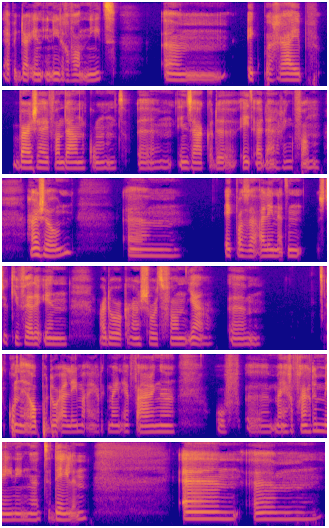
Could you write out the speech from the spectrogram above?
heb ik daarin in ieder geval niet. Um, ik begrijp waar zij vandaan komt um, in zaken de eetuitdaging van haar zoon. Um, ik was daar alleen net een stukje verder in, waardoor ik haar een soort van, ja, kon helpen door alleen maar eigenlijk mijn ervaringen of uh, mijn gevraagde meningen te delen. En um,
